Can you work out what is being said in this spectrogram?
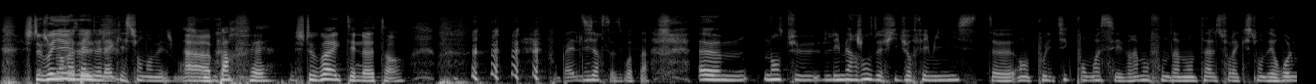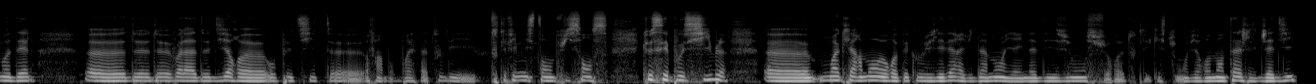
je te Je voyais. me rappelle euh, de la question, non mais je m'en Ah, souviens. parfait. Je te vois avec tes notes. hein. pas le dire, ça se voit pas. Euh, non, l'émergence de figures féministes euh, en politique, pour moi, c'est vraiment fondamental sur la question des rôles modèles. euh, de, voilà, de dire aux petites, enfin bon, bref, à tous les, toutes les féministes en puissance que c'est possible. Moi, clairement, Europe Écologie Les Verts, évidemment, il y a une adhésion sur toutes les questions environnementales, je l'ai déjà dit,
